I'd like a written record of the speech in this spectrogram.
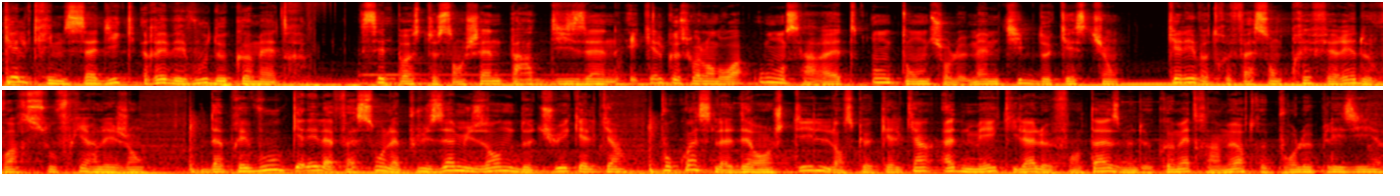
Quel crime sadique rêvez-vous de commettre? Ces postes s'enchaînent par dizaines et quel que soit l'endroit où on s'arrête, on tombe sur le même type de questions. Quelle est votre façon préférée de voir souffrir les gens? D'après vous, quelle est la façon la plus amusante de tuer quelqu'un? Pourquoi cela dérange-t-il lorsque quelqu'un admet qu'il a le fantasme de commettre un meurtre pour le plaisir?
